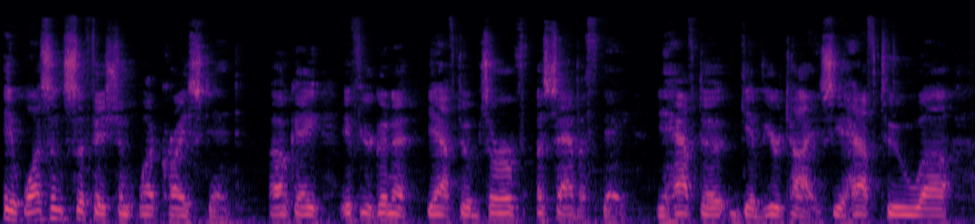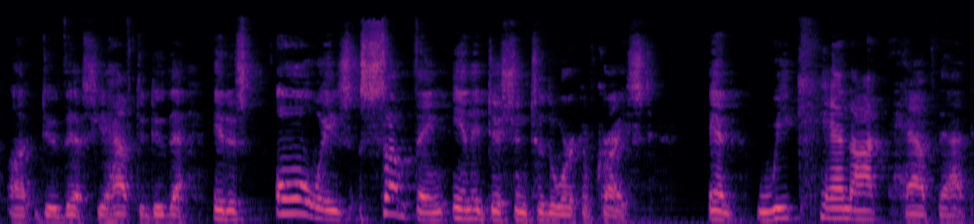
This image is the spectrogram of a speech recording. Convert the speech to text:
it wasn't sufficient what Christ did. Okay, if you're gonna, you have to observe a Sabbath day. You have to give your tithes. You have to uh, uh, do this. You have to do that. It is always something in addition to the work of Christ, and we cannot have that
